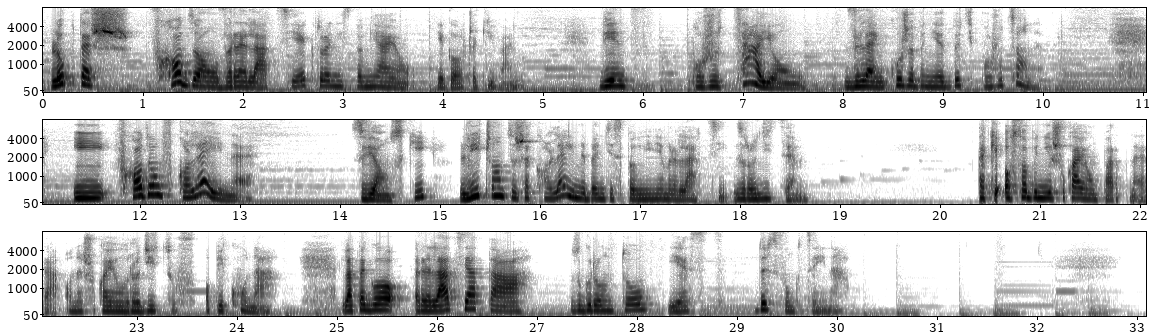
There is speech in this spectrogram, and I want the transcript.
Lub też wchodzą w relacje, które nie spełniają jego oczekiwań. Więc porzucają z lęku, żeby nie być porzucone. I wchodzą w kolejne związki, licząc, że kolejny będzie spełnieniem relacji z rodzicem. Takie osoby nie szukają partnera, one szukają rodziców, opiekuna. Dlatego relacja ta z gruntu jest dysfunkcyjna.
